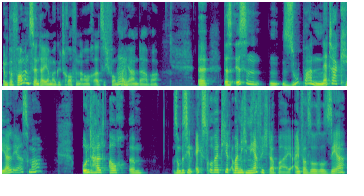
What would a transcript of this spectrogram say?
im Performance Center ja mal getroffen, auch als ich vor ein paar Hm. Jahren da war. Äh, das ist ein, ein super netter Kerl erstmal und halt auch ähm, so ein bisschen extrovertiert, aber nicht nervig dabei. Einfach so so sehr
